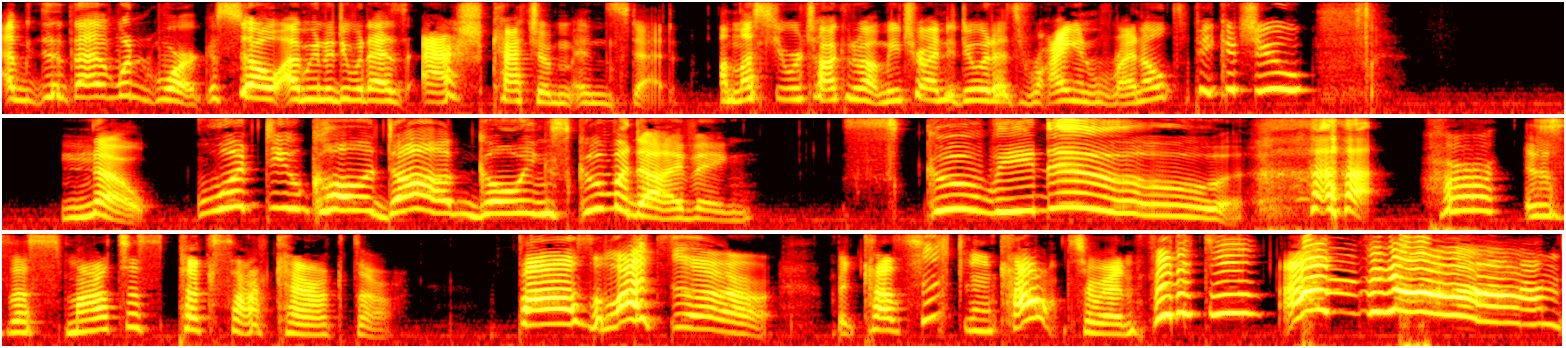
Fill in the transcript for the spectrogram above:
I mean, that wouldn't work. So, I'm gonna do it as Ash Ketchum instead. Unless you were talking about me trying to do it as Ryan Reynolds Pikachu? No. What do you call a dog going scuba diving? Scooby Doo! Her is the smartest Pixar character. Buzz Lightyear! Because he can count to infinity and beyond!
